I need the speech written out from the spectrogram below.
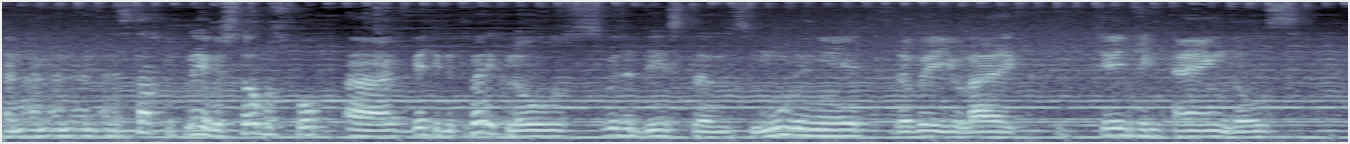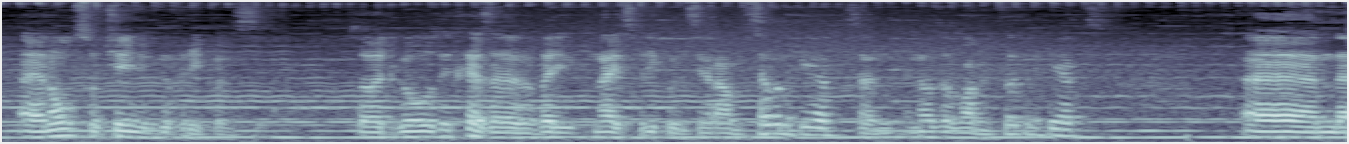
And, and, and, and start to play with stroboscope, uh, getting it very close with the distance, moving it the way you like, changing angles, and also changing the frequency. So it goes, it has a very nice frequency around 7 Hz and another one at 13 Hz. And uh,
